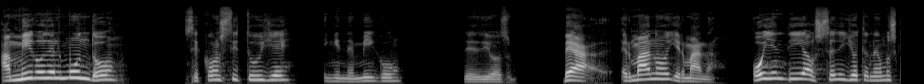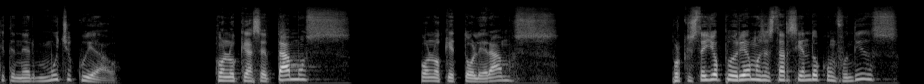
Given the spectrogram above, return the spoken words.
amigo del mundo se constituye en enemigo de Dios. Vea, hermano y hermana, hoy en día usted y yo tenemos que tener mucho cuidado con lo que aceptamos, con lo que toleramos, porque usted y yo podríamos estar siendo confundidos.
